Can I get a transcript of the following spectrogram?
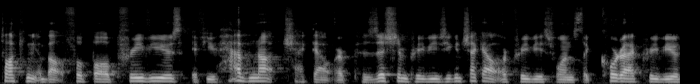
talking about football previews. If you have not checked out our position previews, you can check out our previous ones. The quarterback preview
